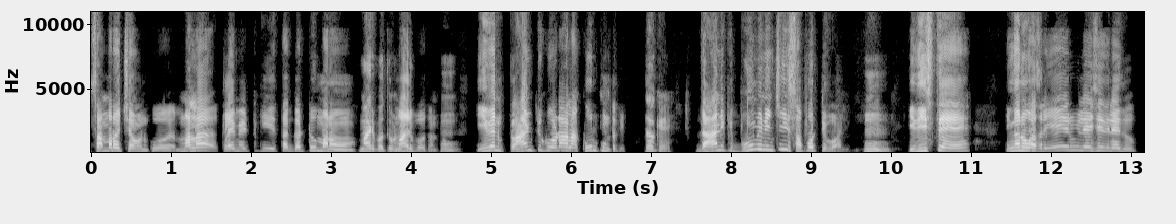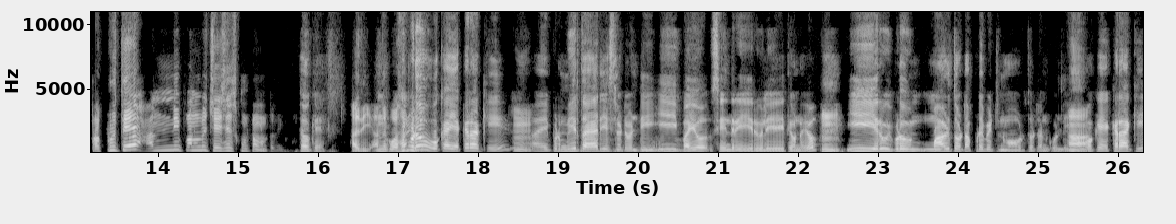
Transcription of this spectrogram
సమ్మర్ వచ్చామనుకో మళ్ళా క్లైమేట్కి తగ్గట్టు మనం మారిపోతూ. మారిపోతుంటాం. ఈవెన్ ప్లాంట్ కూడా అలా కోరుకుంటది. ఓకే. దానికి భూమి నుంచి సపోర్ట్ ఇవ్వాలి. ఇది ఇస్తే ఇంకా నువ్వు అసలు ఏ ఎరువులు వేసేది లేదు. ప్రకృతే అన్ని పనులు చేసేసుకుంటా ఉంటది. ఓకే. అది అందుకోసం ఇప్పుడు ఒక ఎకరాకి ఇప్పుడు మీరు తయారు చేసినటువంటి ఈ బయో సేంద్రియ ఎరువులు ఏవైతే ఉన్నాయో ఈ ఎరువు ఇప్పుడు మామిడి తోట అప్పుడే పెట్టిన మామిడి తోట అనుకోండి. ఒక ఎకరాకి.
